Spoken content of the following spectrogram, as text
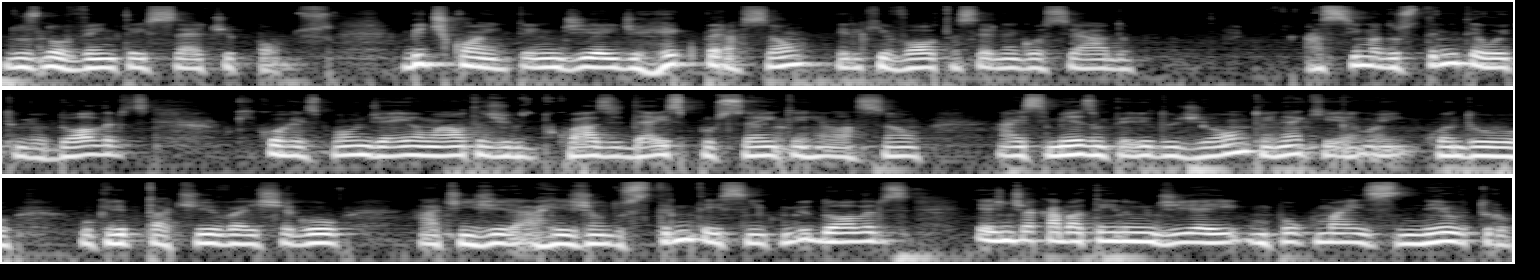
dos 97 pontos. Bitcoin tem um dia aí de recuperação, ele que volta a ser negociado acima dos 38 mil dólares, o que corresponde aí a uma alta de quase 10% em relação a esse mesmo período de ontem, né, que é quando o criptoativo aí chegou a atingir a região dos 35 mil dólares e a gente acaba tendo um dia aí um pouco mais neutro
